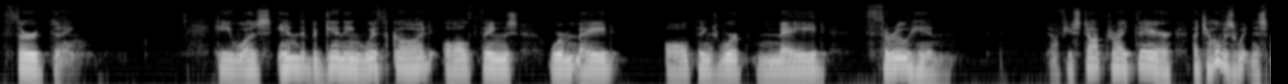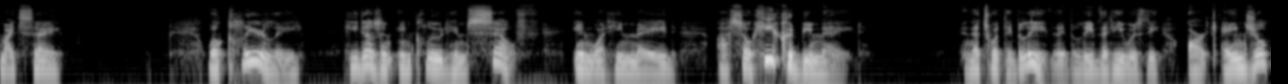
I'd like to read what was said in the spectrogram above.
Third thing, He was in the beginning with God. All things were made, all things were made through Him. Now, if you stopped right there, a Jehovah's Witness might say, well, clearly, he doesn't include himself in what he made, uh, so he could be made. And that's what they believe. They believe that he was the archangel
